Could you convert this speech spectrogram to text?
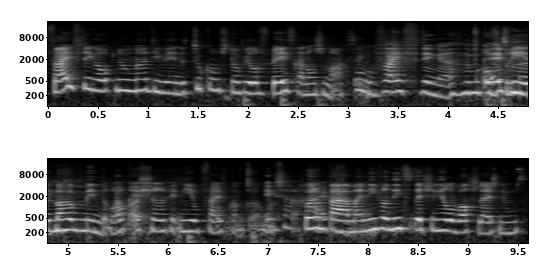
vijf dingen opnoemen die we in de toekomst nog willen verbeteren aan onze marketing? Oeh, vijf dingen. Dan moet ik Of even drie, het mag ook minder hoor, als je er niet op vijf kan komen. Ik zeg, Gewoon een paar, maar in ieder geval niet dat je een hele waslijst noemt.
